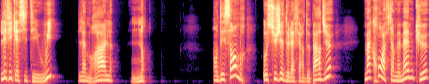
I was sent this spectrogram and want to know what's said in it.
L'efficacité, oui, la morale, non. En décembre, au sujet de l'affaire de Pardieu, Macron affirme même que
